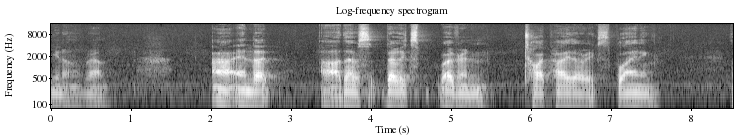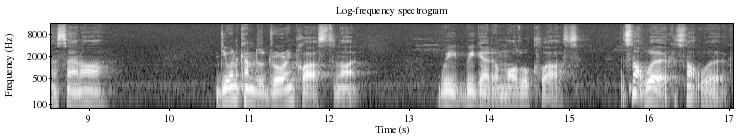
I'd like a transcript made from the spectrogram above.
you know, around. Uh, and that, uh, they, was, they were over in Taipei, they were explaining. I was saying, oh, do you want to come to a drawing class tonight? We, we go to a model class. It's not work, it's not work.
